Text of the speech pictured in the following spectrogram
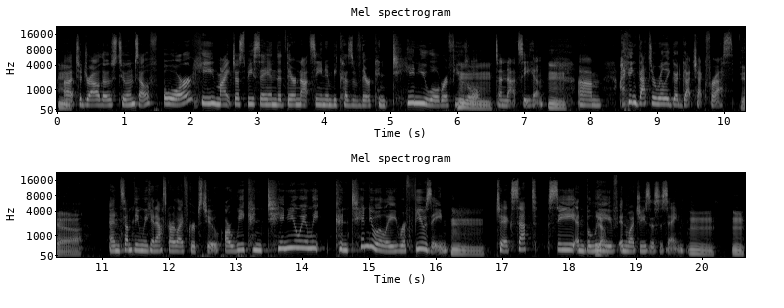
mm. uh, to draw those to himself, or he might just be saying that they're not seeing him because of their continual refusal mm. to not see him. Mm. Um, I think that's a really good gut check for us. Yeah. And something we can ask our life groups too. Are we continually continually refusing hmm. to accept, see, and believe yeah. in what Jesus is saying? Mm, mm.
